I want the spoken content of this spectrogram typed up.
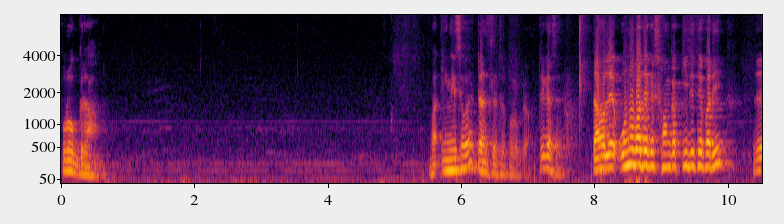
প্রোগ্রাম বা ইংলিশে বলে ট্রান্সলেটর প্রোগ্রাম ঠিক আছে? তাহলে অনুবাদকের সংজ্ঞা কি দিতে পারি? যে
